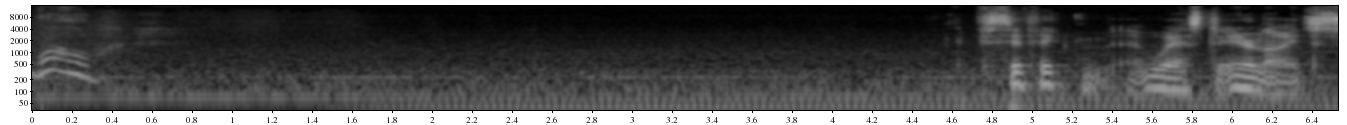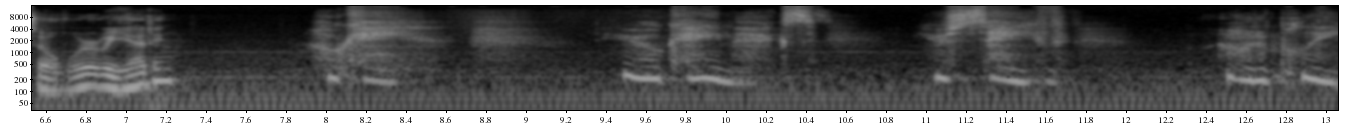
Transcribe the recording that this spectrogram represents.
Whoa. Pacific West Airlines. So where are we heading? Okay. You're okay, Max. You're safe. On a plane.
